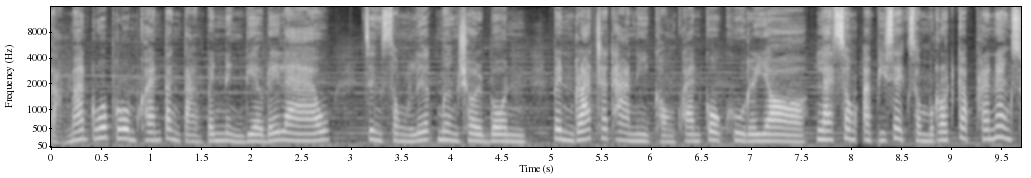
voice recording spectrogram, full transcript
สามารถรวบรวมแคว้นต่าง ๆ เป็นหนึ่งเดียวได้แล้ว จึงทรงเลือกเมืองโชลบน เป็นราชธานีของแคว้นโกคูรยอ และทรงอภิเษกสมรสกับพระนางโซ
